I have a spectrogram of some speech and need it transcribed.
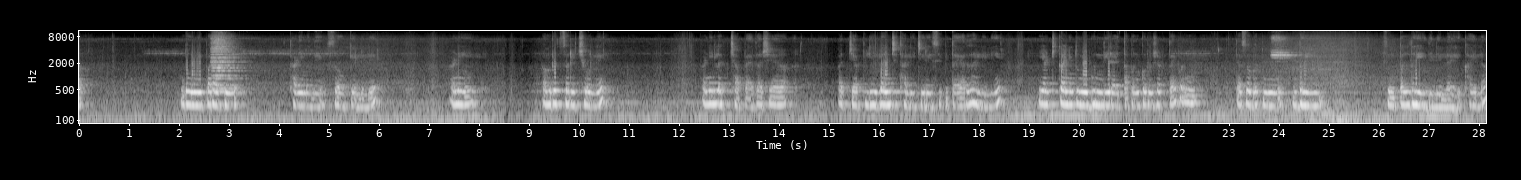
दोन्ही पराठे थाळीमध्ये सर्व केलेले आणि अमृतसरी छोले आणि लच्छा पॅज अशी आजची आपली लंच थालीची रेसिपी तयार झालेली आहे. या ठिकाणी तुम्ही बुंदी रायता पण करू शकताय पण त्यासोबत मी दही सिंपल दही दिलेलं आहे खायला.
